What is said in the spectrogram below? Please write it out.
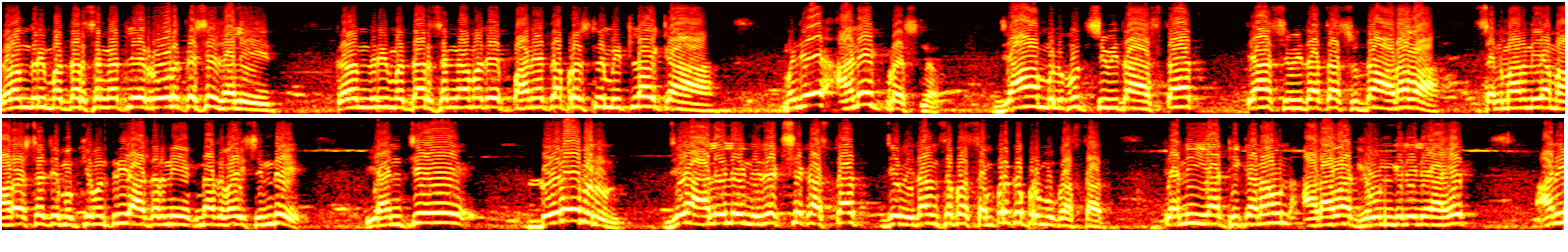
कळमनुरी मतदारसंघातले रोड कसे झालेत? कळमनुरी मतदारसंघामध्ये पाण्याचा प्रश्न मिटलाय का? म्हणजे अनेक प्रश्न. ज्या मूलभूत सुविधा असतात त्या सुविधाचा सुद्धा आढावा सन्माननीय महाराष्ट्राचे मुख्यमंत्री आदरणीय एकनाथभाई शिंदे यांचे डोळे म्हणून जे आलेले निरीक्षक असतात जे विधानसभा संपर्क प्रमुख असतात त्यांनी या ठिकाणाहून आढावा घेऊन गेलेले आहेत. आणि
